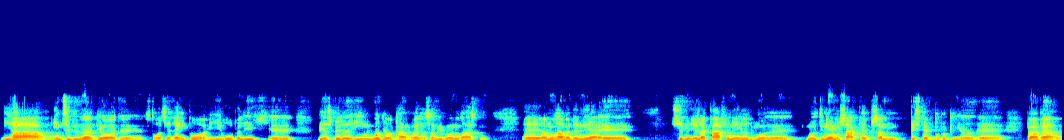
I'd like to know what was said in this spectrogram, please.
vi har indtil videre gjort øh, stort set rent bord i Europa League. Øh, vi har spillet en uafgjort kamp, og ellers har vi vundet resten. Øh, og nu har man den her øh, semi- eller kvartfinale mod, øh, mod Dynamo Zagreb, som bestemt på papiret øh, bør, være,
